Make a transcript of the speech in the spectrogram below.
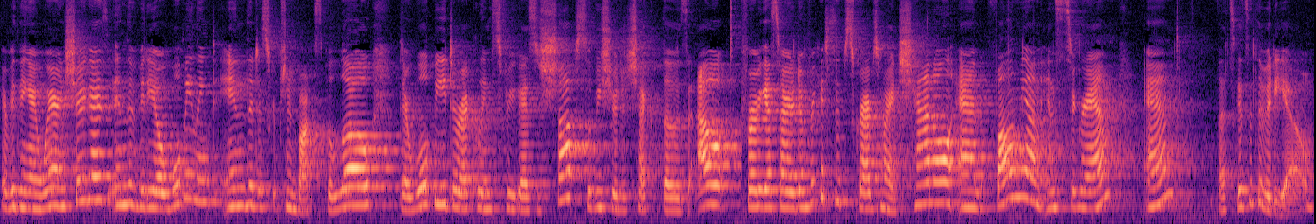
Everything I wear and show you guys in the video will be linked in the description box below. There will be direct links for you guys to shop, so be sure to check those out. Before we get started, don't forget to subscribe to my channel and follow me on Instagram, and let's get to the video.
